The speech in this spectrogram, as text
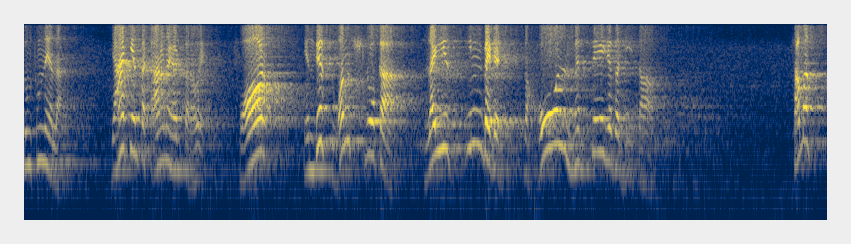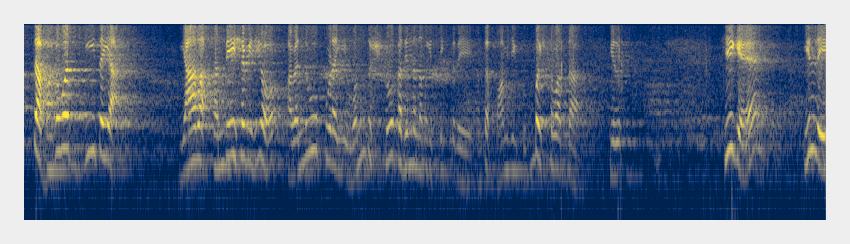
ಸುಮ್ ಸುಮ್ಮನೆ ಅಲ್ಲ. ಯಾಕೆ ಅಂತ ಕಾರಣ ಹೇಳ್ತಾರೆ ಅವರೇ. For in this one shloka lies embedded the whole message of the Gita ಸಮಸ್ತ ಭಗವದ್ಗೀತೆಯ ಯಾವ ಸಂದೇಶವಿದೆಯೋ ಅವೆಲ್ಲವೂ ಕೂಡ ಈ ಒಂದು ಶ್ಲೋಕದಿಂದ ನಮಗೆ ಸಿಗ್ತದೆ ಅಂತ ಸ್ವಾಮೀಜಿಗೆ ತುಂಬ ಇಷ್ಟವಾದ ಇದು. ಹೀಗೆ ಇಲ್ಲಿ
